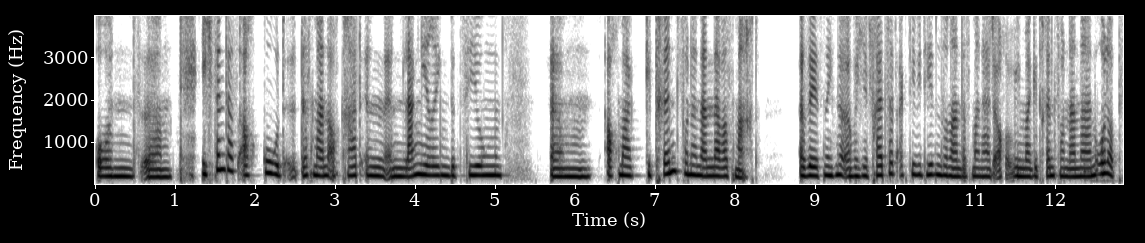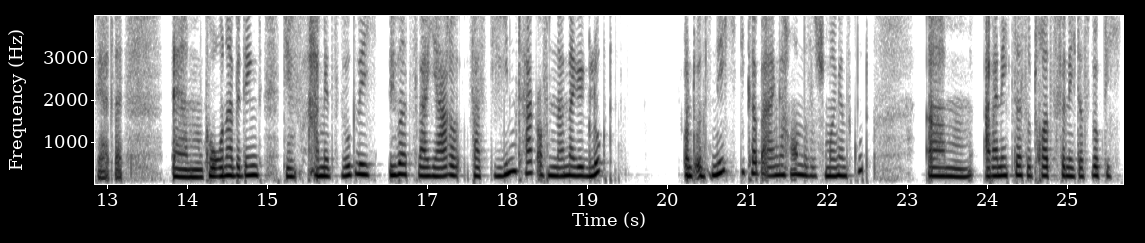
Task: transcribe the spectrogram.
Und ähm, ich finde das auch gut, dass man auch gerade in, in langjährigen Beziehungen ähm, auch mal getrennt voneinander was macht. Also jetzt nicht nur irgendwelche Freizeitaktivitäten, sondern dass man halt auch irgendwie mal getrennt voneinander in Urlaub fährt. Weil ähm, Corona-bedingt, wir haben jetzt wirklich über zwei Jahre fast jeden Tag aufeinander gegluckt und uns nicht die Köpfe eingehauen. Das ist schon mal ganz gut. Ähm, aber nichtsdestotrotz finde ich das wirklich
